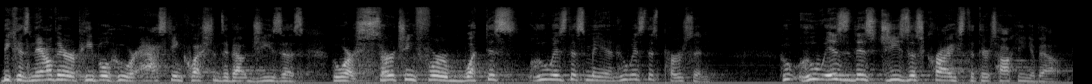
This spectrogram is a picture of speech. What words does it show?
Because now there are people who are asking questions about Jesus, who are searching for what this, who is this man? Who is this person? Who, who is this Jesus Christ that they're talking about?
